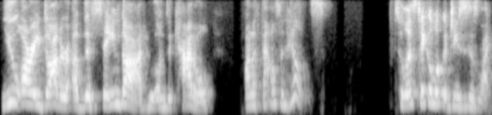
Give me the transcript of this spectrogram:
You are a daughter of the same God who owns a cattle on a thousand hills. So let's take a look at Jesus' life.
